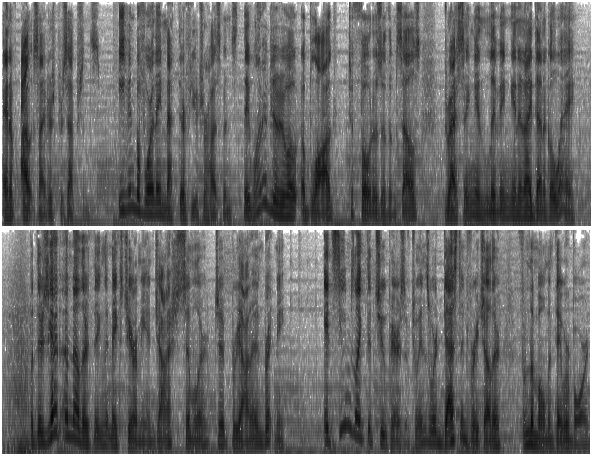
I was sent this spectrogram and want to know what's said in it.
and of outsiders' perceptions. Even before they met their future husbands, they wanted to devote a blog to photos of themselves dressing and living in an identical way. But there's yet another thing that makes Jeremy and Josh similar to Brianna and Brittany. It seems like the two pairs of twins were destined for each other from the moment they were born.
